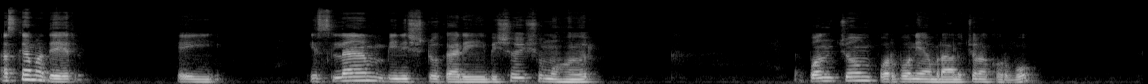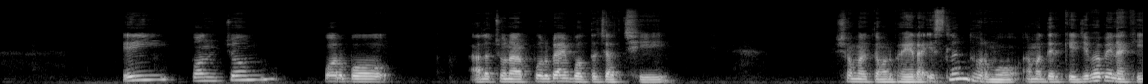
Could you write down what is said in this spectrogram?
আজকে আমাদের এই ইসলাম বিনিষ্টকারী বিষয়সমূহের পঞ্চম পর্ব নিয়ে আমরা আলোচনা করব। এই পঞ্চম পর্ব আলোচনার পূর্বে আমি বলতে চাচ্ছি, সম্মানিত আমার ভাইয়েরা, ইসলাম ধর্ম আমাদেরকে যেভাবে নাকি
